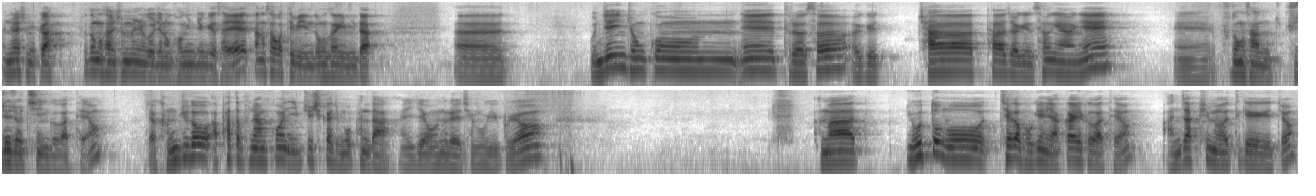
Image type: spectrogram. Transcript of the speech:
안녕하십니까. 부동산 신문 읽어주는 공인중개사의 땅사고TV 임동성입니다. 어, 문재인 정권에 들어서 그 좌파적인 성향의 에, 부동산 규제 조치인 것 같아요. 자, 강주도 아파트 분양권 입주 시까지 못 판다. 이게 오늘의 제목이고요. 아마 이것도 뭐 제가 보기에는 약간일 것 같아요. 안 잡히면 어떻게 되겠죠?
